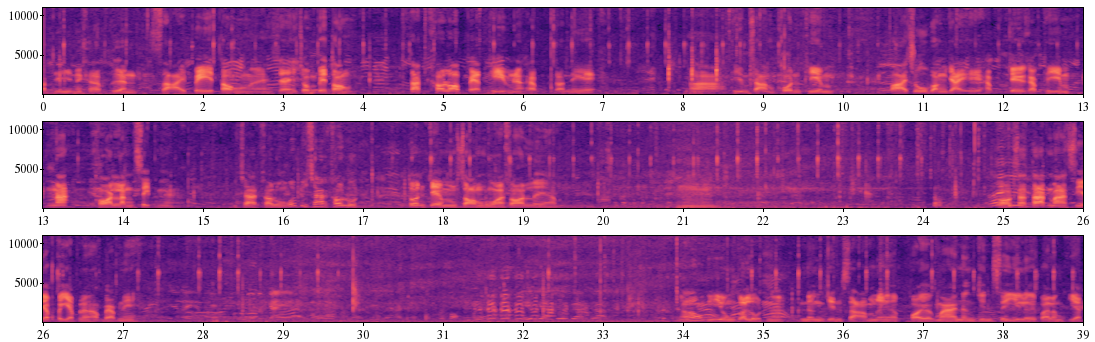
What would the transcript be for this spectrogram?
สวัสดีนะครับเพื่อนสายเปตองจะให้ชมเปตองตัดเข้ารอบ 8 ทีมนะครับ ตอนนี้ทีม 3 คนทีมป๋าชูวังใหญ่ครับ เจอกับทีมนครลังสิตนะพิชาติเข้าหลุดโอ้พิชาติเข้าหลุด ต้นเจมสองหัวซ้อนเลยครับ อืมออกสตาร์ทมาเสียเปรียบแล้วครับแบบนี้ เอ้าพี่ยุงก็หลุดนะหนึ่งกินสามเลยครับ ปล่อยออกมาหนึ่งกินสี่เลยป้าลำเกียด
